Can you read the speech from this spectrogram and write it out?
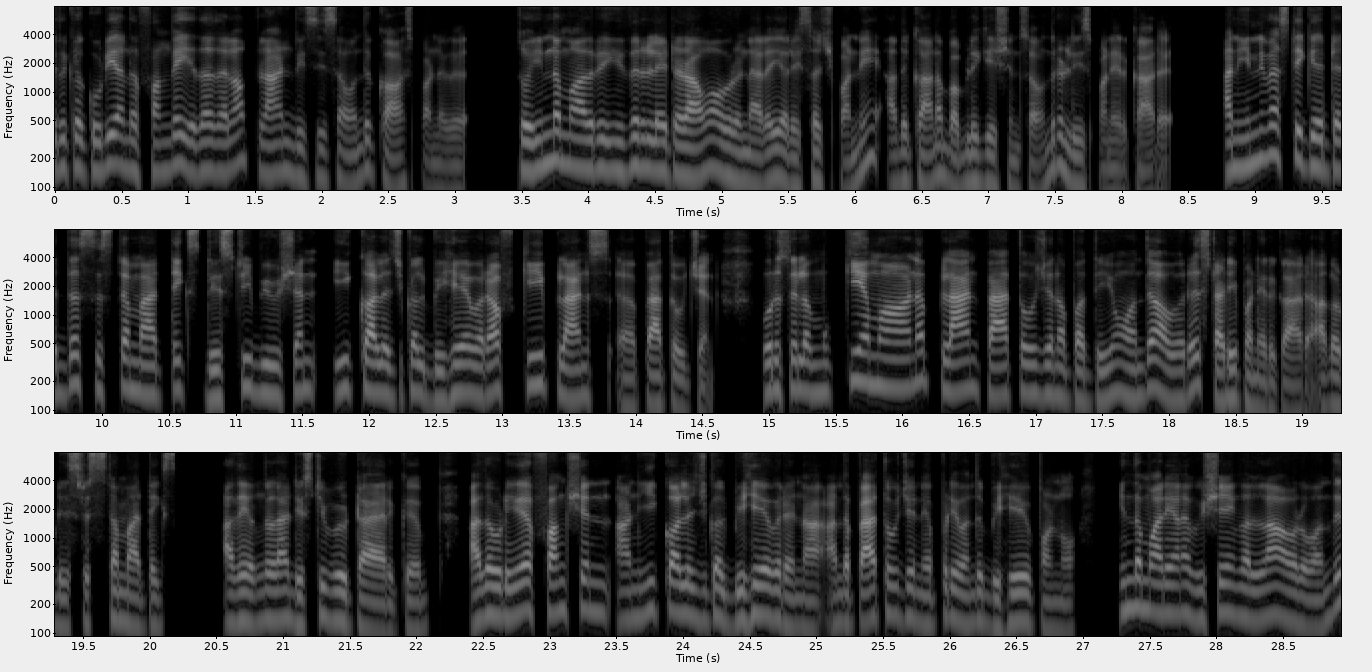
இருக்கக்கூடிய அந்த ஃபங்கை எத எதெல்லாம் பிளான்ட் டிசீஸ வந்து காஸ் பண்ணுது. ஸோ இந்த மாதிரி இது ரிலேட்டடாவும் அவரு நிறைய ரிசர்ச் பண்ணி அதுக்கான பப்ளிகேஷன்ஸ வந்து ரிலீஸ் பண்ணியிருக்காரு. And investigated the systematics, distribution, ecological behaviour of key plant pathogen. ஒரு சில முக்கியமான பிளான் பேத்தோஜனை பத்தியும் வந்து அவர் ஸ்டடி பண்ணியிருக்காரு. அதோடைய சிஸ்டமேட்டிக்ஸ், அது எங்கெல்லாம் டிஸ்ட்ரிபியூட் ஆகிருக்கு அதோடைய ஃபங்க்ஷன் அண்ட் ஈக்காலஜிக்கல் பிஹேவியர் என்ன, அந்த பேத்தோஜன் எப்படி வந்து பிஹேவ் பண்ணும். இந்த மாதிரியான விஷயங்கள்லாம் அவர் வந்து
